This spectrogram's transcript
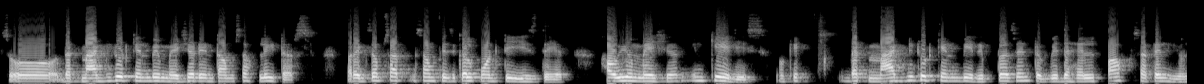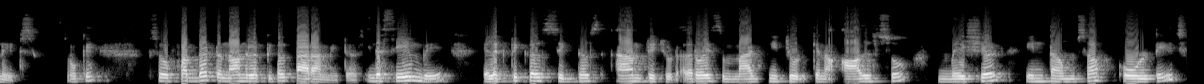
So that magnitude can be measured in terms of liters. For example some physical quantity is there how you measure in kgs okay? That magnitude can be represented with the help of certain units okay? So for that non-electrical parameters. In the same way electrical signals amplitude otherwise magnitude can also measured in terms of voltage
